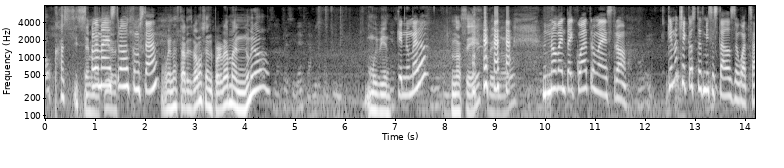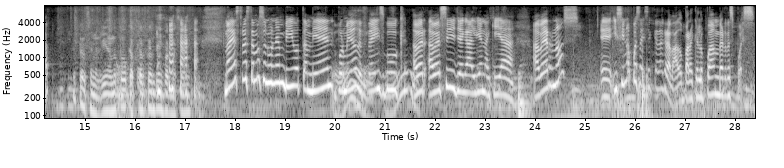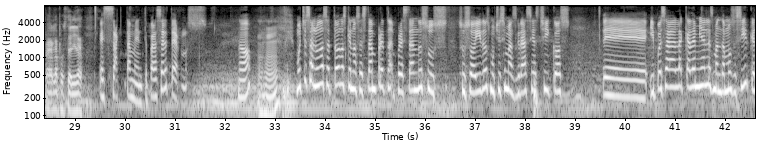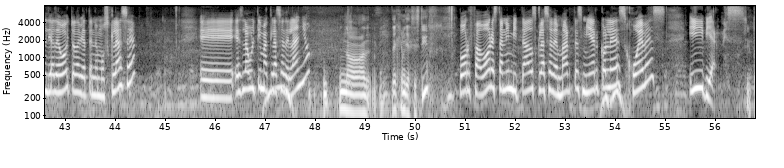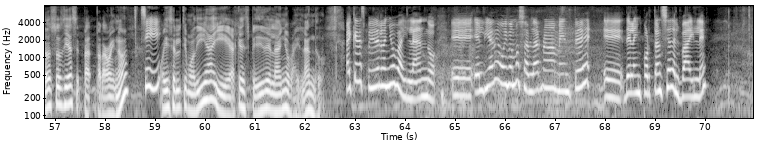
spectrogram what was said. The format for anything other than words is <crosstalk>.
Oh, <laughs> casi se me Hola maestro, ¿cómo está? Buenas tardes, vamos en el programa número. Muy bien, ¿Qué número? no sé. de nuevo. <laughs> 94, maestro. ¿Qué no checa usted mis estados de WhatsApp? Pero se me olvida, no puedo captar tanta información. <laughs> Maestro, estamos en un en vivo también por medio de Facebook. A ver, a ver si llega alguien aquí a, a vernos. Eh, y si no, pues ahí se queda grabado para que lo puedan ver después. Para la posteridad. Exactamente, para ser eternos. ¿No? Ujú. Muchos saludos a todos los que nos están pre- prestando sus, sus oídos. Muchísimas gracias, chicos. Eh, y pues a la academia les mandamos decir que el día de hoy todavía tenemos clase. Eh, es la última clase del año. No dejen de asistir. Por favor, están invitados. Clase de martes, miércoles, jueves y viernes. Sí, todos esos días pa- para hoy, ¿no? Sí, Hoy es el último día y hay que despedir el año bailando. hay que despedir el año bailando. Eh, el día de hoy vamos a hablar nuevamente eh, de la importancia del baile.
